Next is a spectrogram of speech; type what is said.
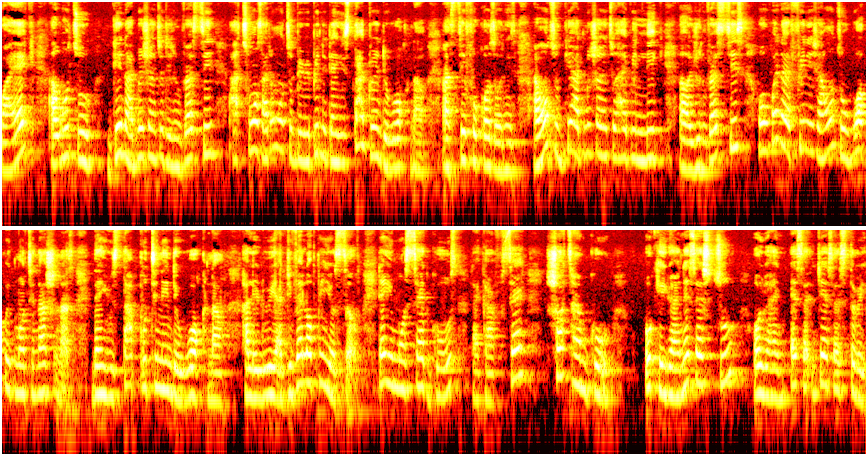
WAEC. I want to gain admission to the university at once. I don't want to be repeating. Then you start doing the work now and stay focused on it. I want to get admission into Ivy League uh, universities, or when I finish, I want to work with multinationals. Then you start putting in the work now. Hallelujah. Developing yourself. Then you must set goals, like I've said, short term goal. Okay, you are in SS2 or you are in JSS3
